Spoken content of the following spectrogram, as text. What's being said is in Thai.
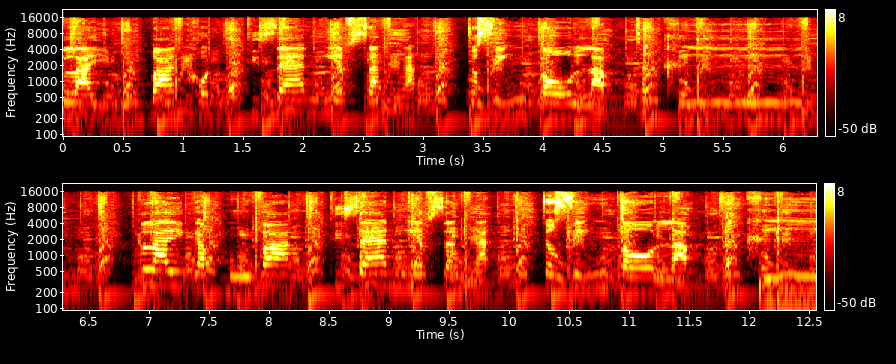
กล้หมู่บ้านคนที่แสนเงียบสงัดเจ้าสิงโตหลับทั้งคืน ใกล้กับหมู่บ้านที่แสนเงียบสงัด เจ้าสิงโตหลับทั้งคืน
